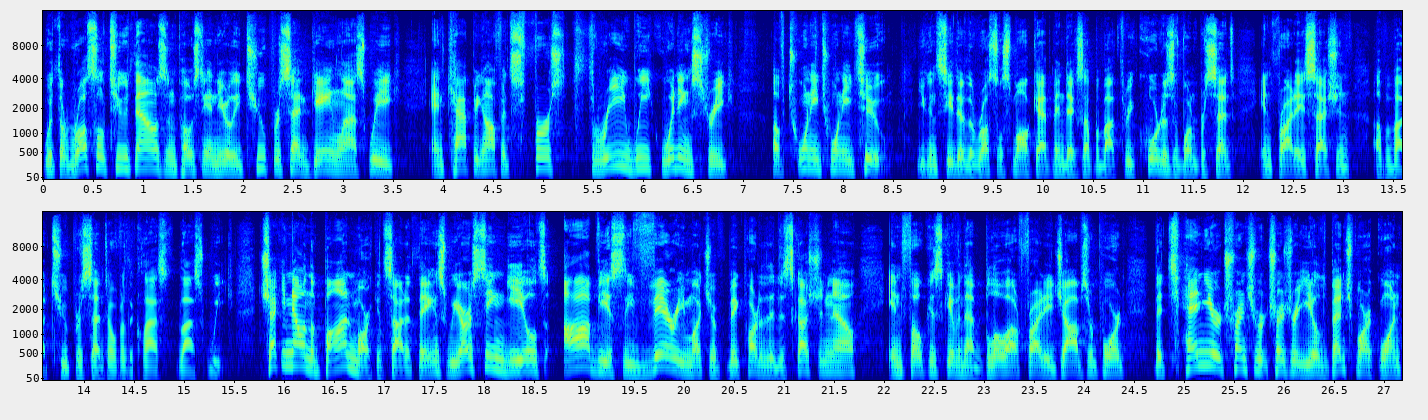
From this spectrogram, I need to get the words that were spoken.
with the Russell 2000 posting a nearly 2% gain last week and capping off its first three-week winning streak of 2022. You can see there the Russell Small Cap Index up about three quarters of 1% in Friday's session, up about 2% over the class last week. Checking now on the bond market side of things, we are seeing yields obviously very much a big part of the discussion now in focus given that blowout Friday jobs report. The 10 year Treasury yield benchmark one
